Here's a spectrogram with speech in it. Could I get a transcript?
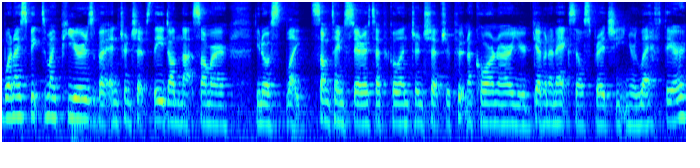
when I speak to my peers about internships they done that summer. You know, like sometimes stereotypical internships. You're put in a corner, you're given an Excel spreadsheet, and you're left there.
